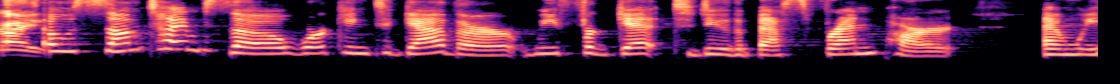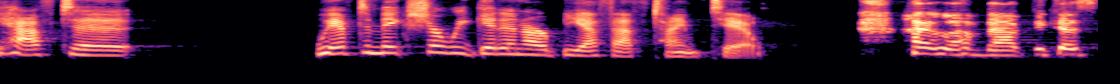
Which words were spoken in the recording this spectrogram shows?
Right. So sometimes though, working together, we forget to do the best friend part and we have to we have to make sure we get in our BFF time too. I love that because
